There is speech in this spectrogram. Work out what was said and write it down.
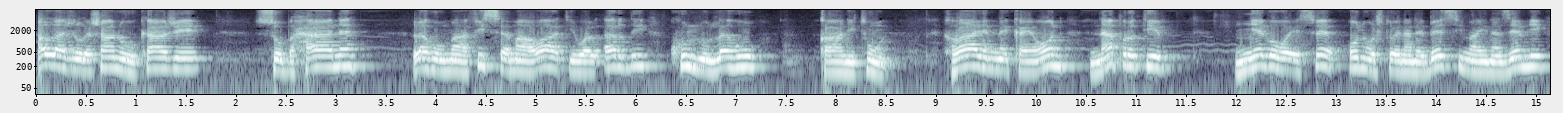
Allah Želešanu kaže Subhane lahu ma fis samavati wal ardi kullu lahu qanitun. Hvaljen neka je on, naprotiv njegovo je sve ono što je na nebesima i na zemlji,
